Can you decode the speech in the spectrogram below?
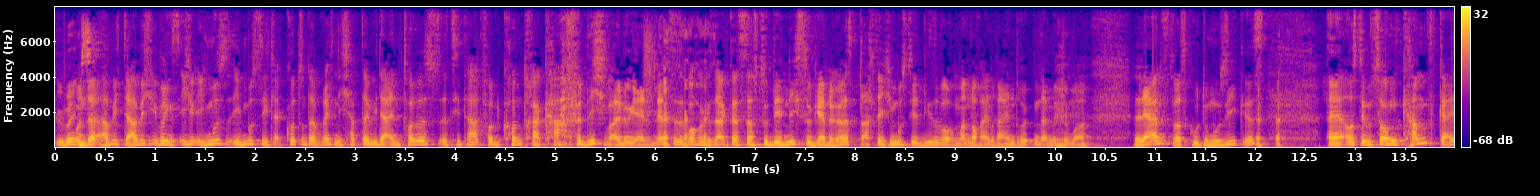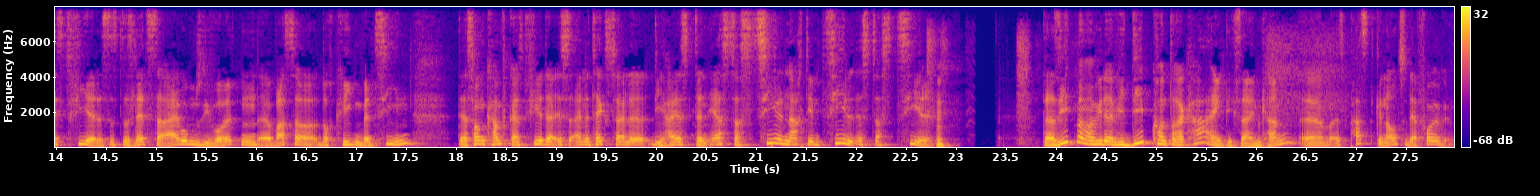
Übrigens, Und da habe ich, da habe ich übrigens, ich, ich muss, ich muss dich kurz unterbrechen. Ich habe da wieder ein tolles äh, Zitat von Contra K für dich, weil du ja letzte Woche gesagt hast, dass du den nicht so gerne hörst. Dachte ich, ich muss dir diese Woche mal noch einen reindrücken, damit du mal lernst, was gute Musik ist. Äh, aus dem Song Kampfgeist 4. Das ist das letzte Album. Sie wollten äh, Wasser, doch kriegen Benzin. Der Song Kampfgeist 4, da ist eine Textzeile, die heißt, denn erst das Ziel nach dem Ziel ist das Ziel. Da sieht man mal wieder, wie deep Contra K eigentlich sein kann. Äh, es passt genau zu der Folge.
